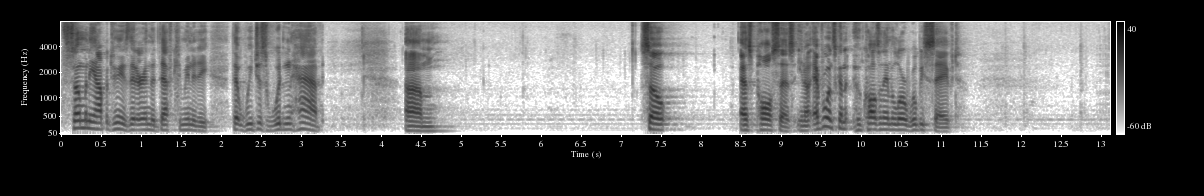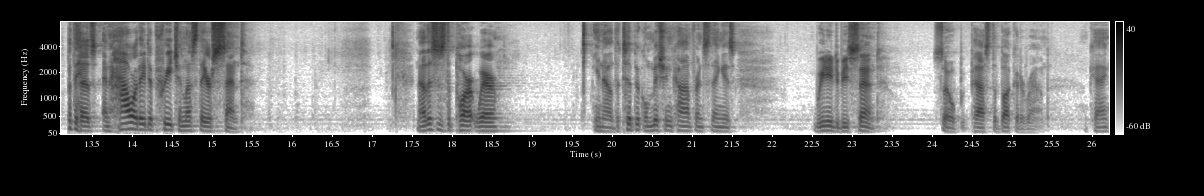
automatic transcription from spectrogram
so many opportunities that are in the deaf community that we just wouldn't have. Um, so, as Paul says, you know, everyone's gonna, who calls the name of the Lord will be saved. But they says, and how are they to preach unless they are sent? Now, this is the part where, you know, the typical mission conference thing is, we need to be sent. So pass the bucket around, okay?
